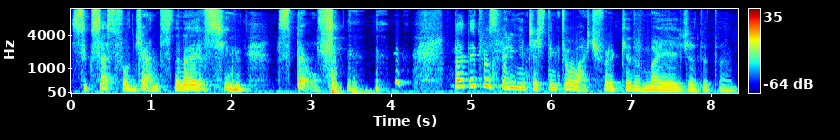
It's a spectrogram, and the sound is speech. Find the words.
successful jumps than I have seen spills. but it was very interesting to watch for a kid of my age at the time.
